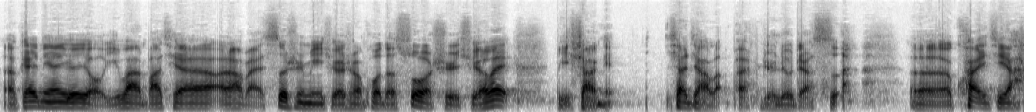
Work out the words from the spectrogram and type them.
呃，该年约有一万八千二百四十名学生获得硕士学位，比上年下降了百分之六点四。呃，会计啊，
